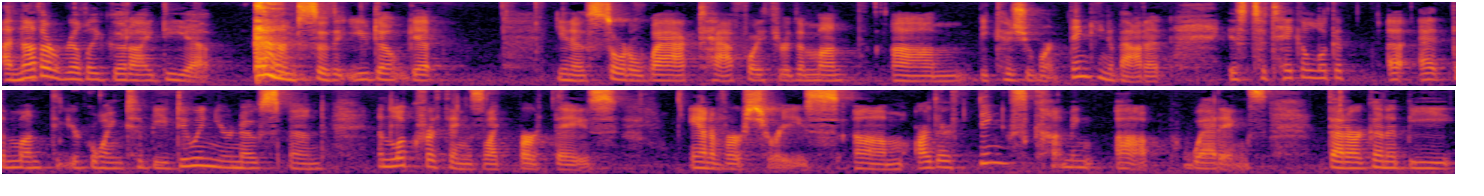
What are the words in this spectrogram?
Another really good idea so that you don't get, you know, sort of whacked halfway through the month um, because you weren't thinking about it, is to take a look at, uh, at the month that you're going to be doing your no spend and look for things like birthdays, anniversaries. Um, are there things coming up, weddings, that are going to be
